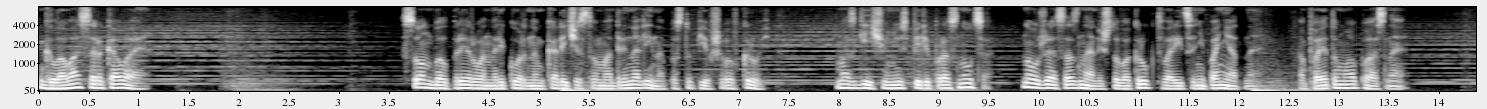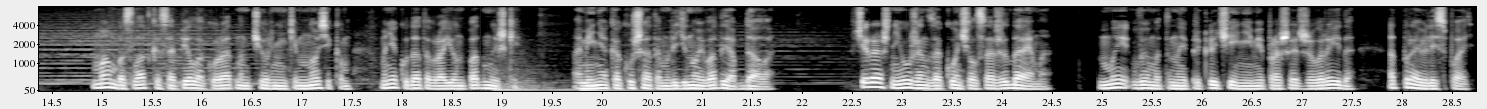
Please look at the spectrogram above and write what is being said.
Глава сороковая. Сон был прерван рекордным количеством адреналина, поступившего в кровь. Мозги еще не успели проснуться, но уже осознали, что вокруг творится непонятное, а поэтому опасное. Мамба сладко сопела аккуратным черненьким носиком мне куда-то в район подмышки, а меня как ушатом ледяной воды обдало. Вчерашний ужин закончился ожидаемо. Мы, вымотанные приключениями прошедшего рейда, отправились спать.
